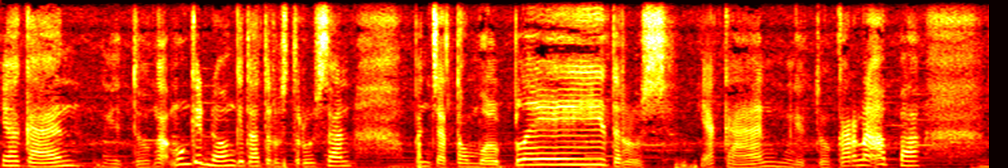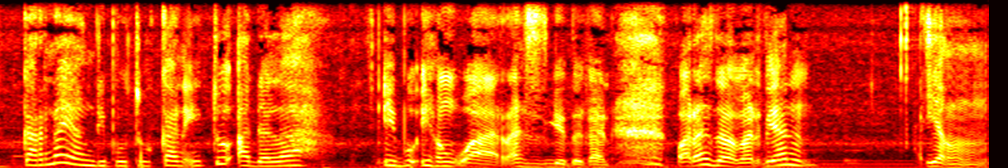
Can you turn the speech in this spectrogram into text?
Ya kan? Gitu. Nggak mungkin dong kita terus-terusan pencet tombol play terus ya kan? Gitu. Karena apa? Karena yang dibutuhkan itu adalah ibu yang waras gitu kan. Waras dalam artian yang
